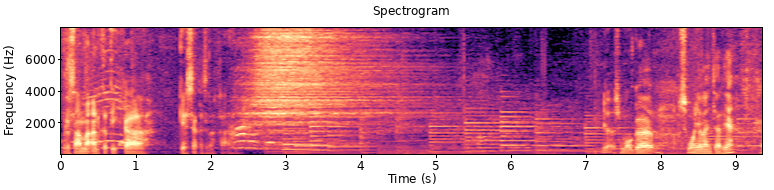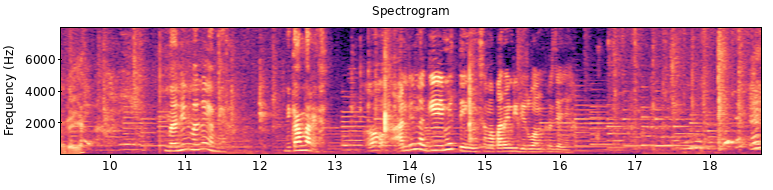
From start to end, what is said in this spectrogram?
bersamaan ketika Kesha kecelakaan. Ya semoga semuanya lancar ya, Angga ya. Mbak Andin mana ya Mir? Di kamar ya? Oh, Andin lagi meeting sama Pak Randy di ruang kerjanya. Eh,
